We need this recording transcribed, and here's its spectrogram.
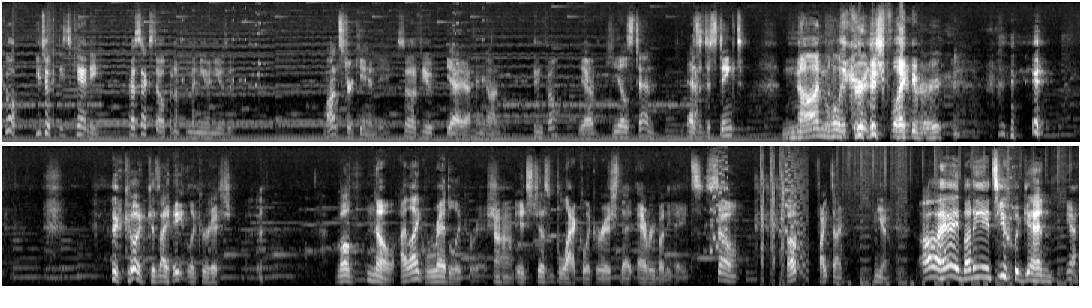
Cool. You took a piece of candy. Press X to open up the menu and use it. Monster candy. So if you Yeah, yeah, hang on. info, Yep, heals 10. Has a distinct Non-licorice flavor. Good, because I hate licorice. Well, no, I like red licorice. Uh-huh. It's just black licorice that everybody hates. so Oh, fight time. yeah, Oh, hey, buddy, it's you again. yeah,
